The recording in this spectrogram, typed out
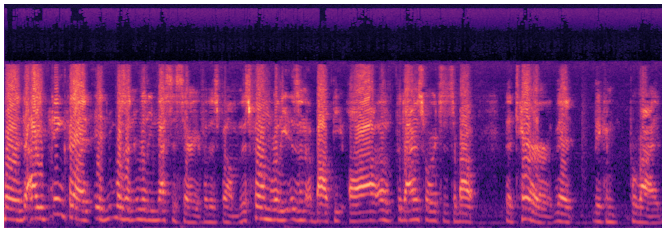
But I think that it wasn't really necessary for this film. This film really isn't about the awe of the dinosaurs. It's about the terror that they can provide.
